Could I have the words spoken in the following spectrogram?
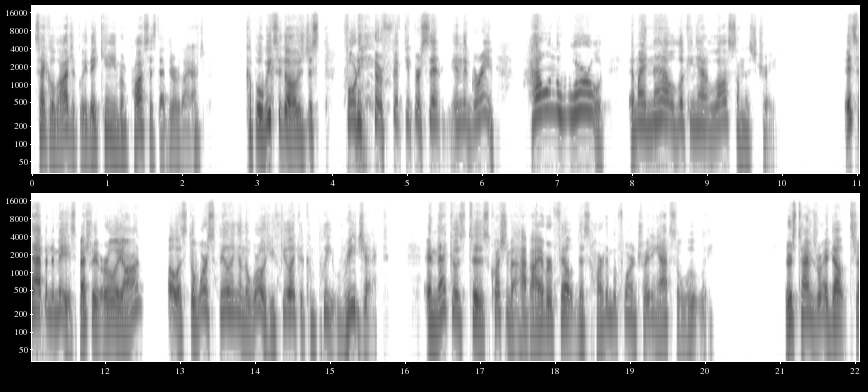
Psychologically, they can't even process that. They're like, a couple weeks ago, I was just 40 or 50% in the green. How in the world am I now looking at a loss on this trade? It's happened to me, especially early on. Oh, it's the worst feeling in the world. You feel like a complete reject. And that goes to this question about have I ever felt disheartened before in trading? Absolutely. There's times where I doubt t-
